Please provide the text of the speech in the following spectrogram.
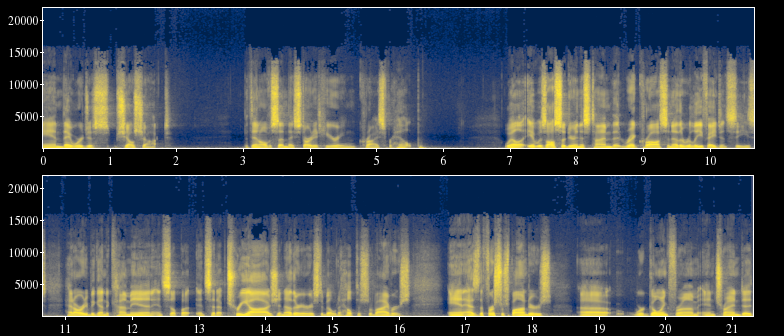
and they were just shell shocked. But then all of a sudden, they started hearing cries for help. Well, it was also during this time that Red Cross and other relief agencies had already begun to come in and set up, and set up triage and other areas to be able to help the survivors. And as the first responders uh, were going from and trying to,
